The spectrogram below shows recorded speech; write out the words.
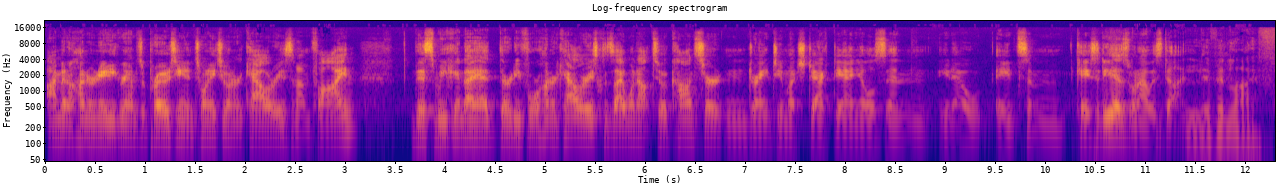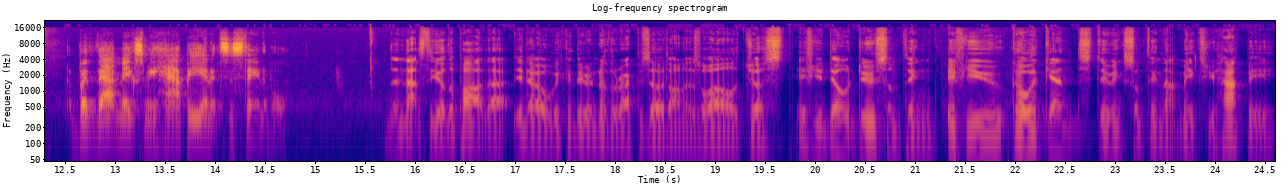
I'm at 180 grams of protein and 2,200 calories, and I'm fine. This weekend I had 3,400 calories because I went out to a concert and drank too much Jack Daniels and you know ate some quesadillas when I was done. Living life. But that makes me happy and it's sustainable. And that's the other part that, you know, we could do another episode on as well. Just if you don't do something, if you go against doing something that makes you happy,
